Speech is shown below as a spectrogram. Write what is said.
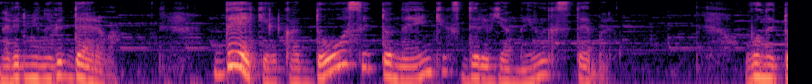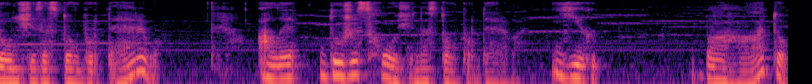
на відміну від дерева, декілька досить тоненьких здерев'янилих стебель. Вони тонші за стовбур дерева, але дуже схожі на стовбур дерева. Їх багато.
